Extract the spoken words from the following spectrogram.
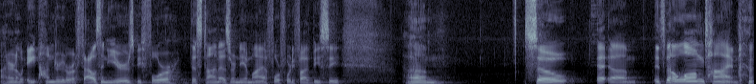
I don't know, 800 or 1,000 years before this time, Ezra and Nehemiah, 445 BC. Um, so eh, um, it's been a long time.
